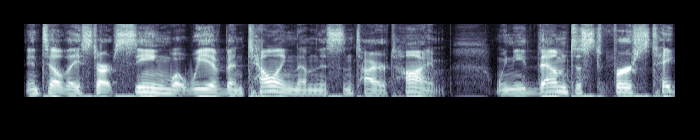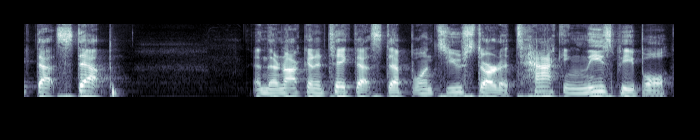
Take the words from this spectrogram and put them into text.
until they start seeing what we have been telling them this entire time. We need them to first take that step. And they're not going to take that step once you start attacking these people.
